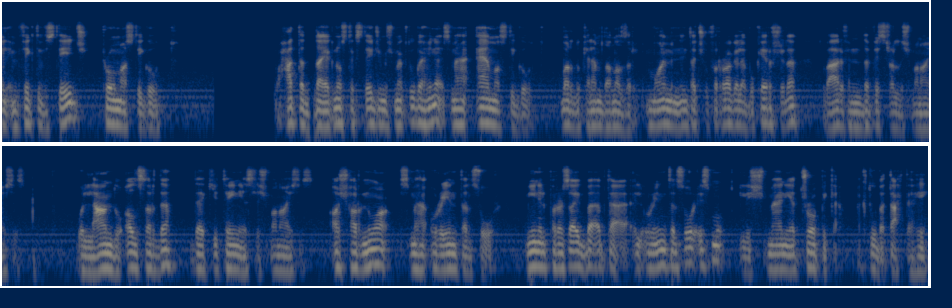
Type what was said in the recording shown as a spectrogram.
ال infective stage promastigote وحتى ال diagnostic stage مش مكتوبة هنا اسمها amastigote برضو الكلام ده نظري. المهم إن أنت تشوف الراجل أبو كرش ده تبقى عارف إن ده visceral leishmaniasis واللي عنده ulcer ده ده cutaneous leishmaniasis أشهر نوع اسمها oriental sore مين ال parasite بقى بتاع ال oriental sore اسمه Leishmania tropica مكتوبة تحت أهي.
